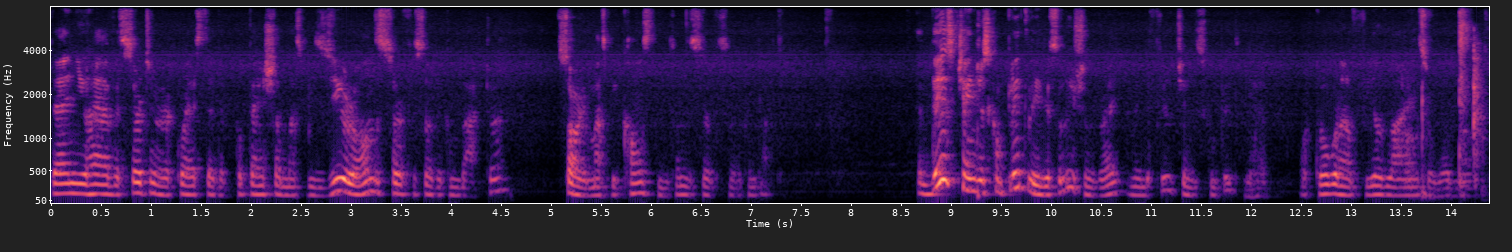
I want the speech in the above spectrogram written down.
then you have a certain request that the potential must be zero on the surface of the conductor. Sorry, must be constant on the surface of the conductor. And this changes completely the solution, right? I mean, the field changes completely. You have orthogonal field lines or whatnot.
